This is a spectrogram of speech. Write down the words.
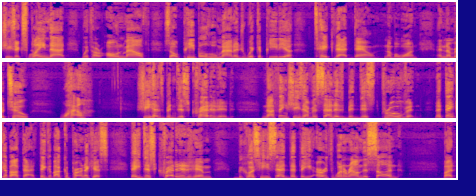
She's explained that with her own mouth. So people who manage Wikipedia take that down. Number one. And number two, while she has been discredited. Nothing she's ever said has been disproven. Now think about that. Think about Copernicus. They discredited him because he said that the earth went around the sun. But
